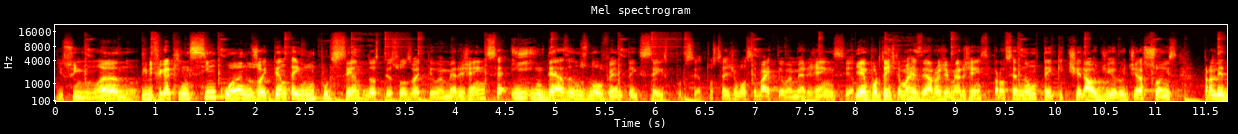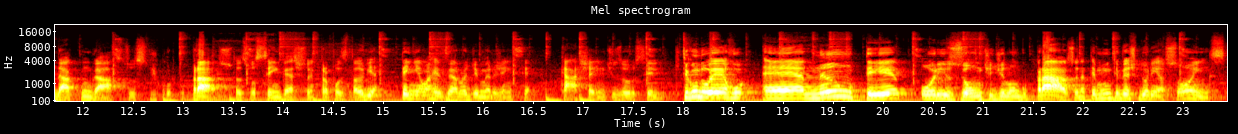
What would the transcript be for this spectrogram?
isso em um ano, significa que em 5 anos 81% das pessoas vai ter uma emergência e em 10 anos 90 96%. Ou seja, você vai ter uma emergência e é importante ter uma reserva de emergência para você não ter que tirar o dinheiro de ações para lidar com gastos de curto prazo. Então, se você investe em ações para aposentadoria, tenha uma reserva de emergência caixa em Tesouro Selic. Segundo erro é não ter horizonte de longo prazo, né? Tem muito investidor em ações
